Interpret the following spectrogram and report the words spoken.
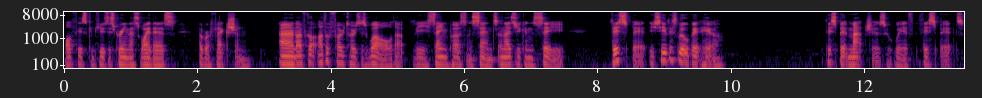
of his computer screen, that's why there's a reflection. And I've got other photos as well that the same person sent, and as you can see, this bit, you see this little bit here? This bit matches with this bit.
